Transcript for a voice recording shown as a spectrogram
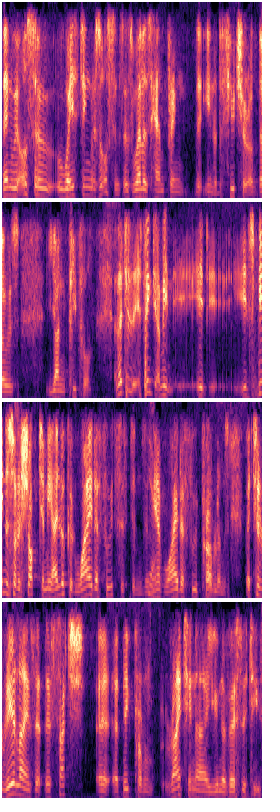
then we're also wasting resources as well as hampering the, you know, the future of those young people. And that is, I think, I mean, it, it's been a sort of shock to me. I look at wider food systems and Yeah. we have wider food problems, but to realize that there's such a, a big problem right in our universities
